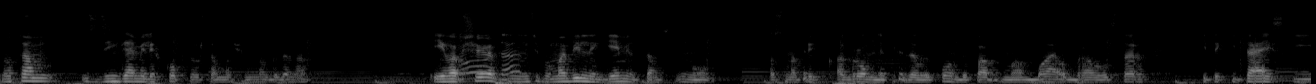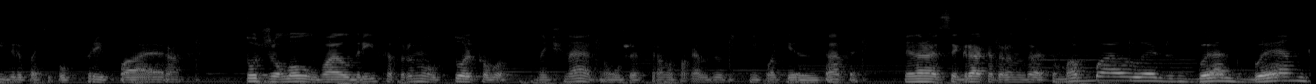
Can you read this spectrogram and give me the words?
Ну там с деньгами легко, потому что там очень много донатов. И вообще, ну, да. ну типа мобильный гейминг там, ну, посмотри, огромные призовые фонды, PUBG Mobile, Brawl Stars, какие-то китайские игры по типу Free Fire, тот же LoL Wild Rift, который, ну, только вот начинают, но уже все равно показывают достаточно неплохие результаты. Мне нравится игра, которая называется Mobile Legends Bang Bang.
